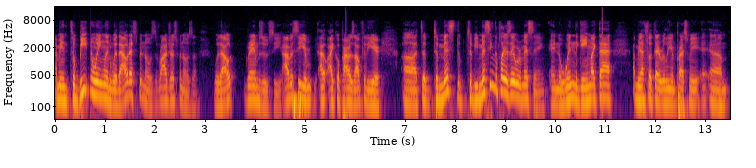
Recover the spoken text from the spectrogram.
I mean, to beat New England without Espinoza, Roger Espinoza, without Graham Zusi, obviously your Ike Opara's out for the year. Uh, to to miss the to be missing the players they were missing and to win the game like that. I mean, I thought that really impressed me. Um,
